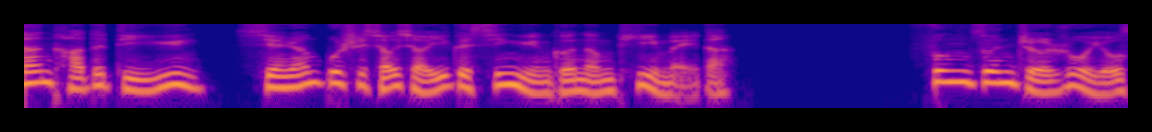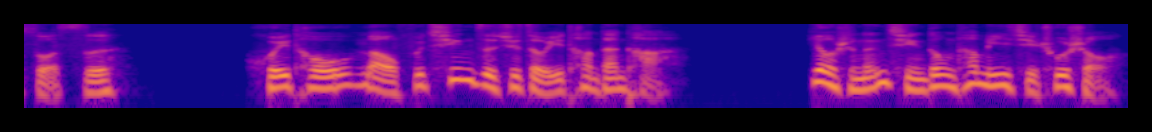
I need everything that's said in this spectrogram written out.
丹塔的底蕴显然不是小小一个星陨阁能媲美的。风尊者若有所思，回头老夫亲自去走一趟丹塔，要是能请动他们一起出手。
